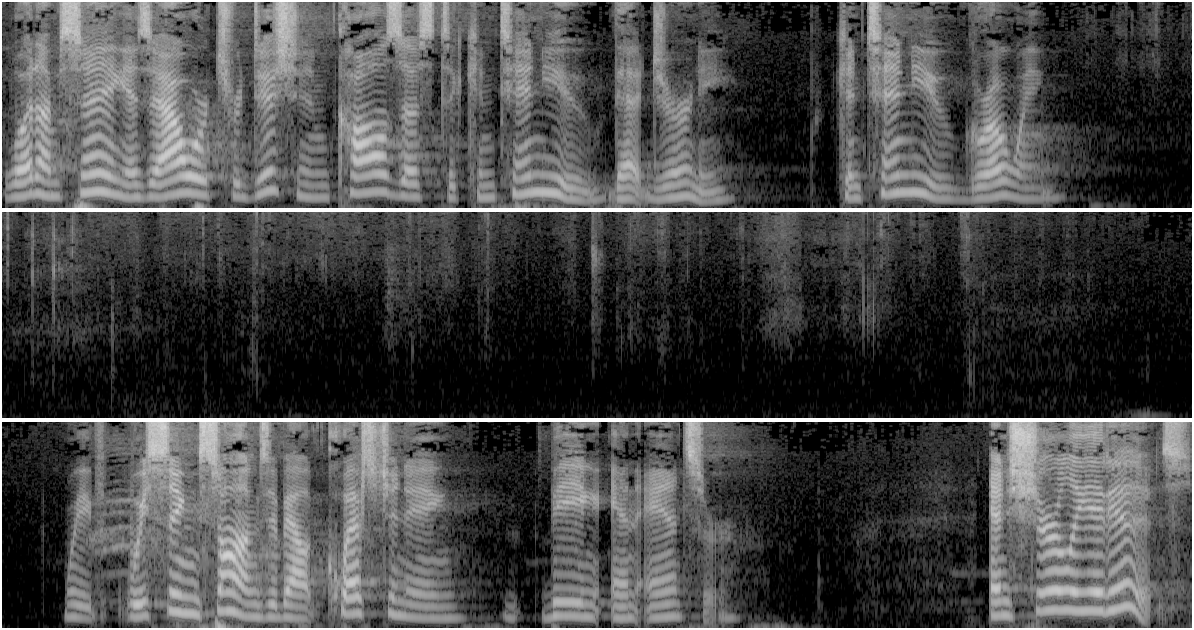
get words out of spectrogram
What I'm saying is, our tradition calls us to continue that journey, continue growing. We we sing songs about questioning being an answer. And surely it is.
